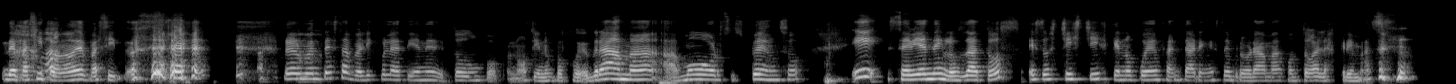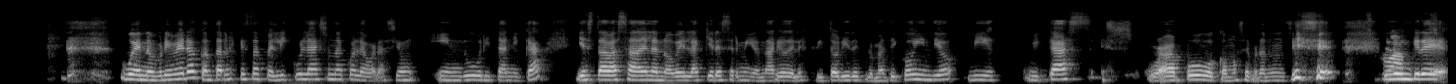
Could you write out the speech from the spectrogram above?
De pasito, ¿no? De pasito. Realmente esta película tiene de todo un poco, ¿no? Tiene un poco de drama, amor, suspenso. Y se vienen los datos, esos chichis que no pueden faltar en este programa con todas las cremas. Bueno, primero contarles que esta película es una colaboración hindú-británica y está basada en la novela Quiere ser millonario del escritor y diplomático indio Vikas Rapu, o como se pronuncia, Lungre,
